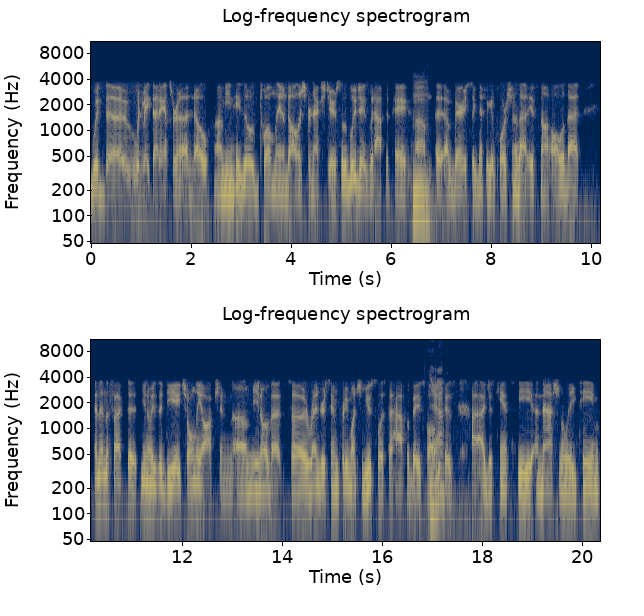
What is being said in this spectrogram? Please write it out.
would uh, would make that answer a no. I mean, he's owed twelve million dollars for next year, so the Blue Jays would have to pay hmm. um, a, a very significant portion of that, if not all of that. And then the fact that, you know, he's a DH only option, um, you know, that uh, renders him pretty much useless to half of baseball yeah. because I, I just can't see a National League team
